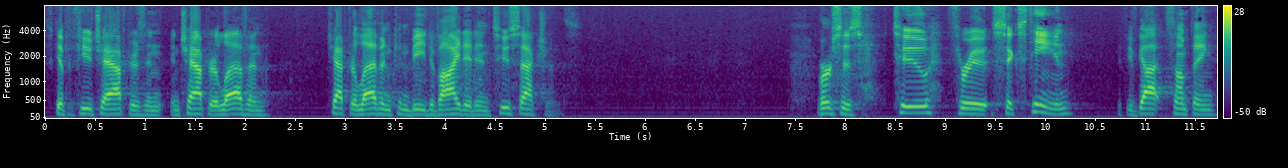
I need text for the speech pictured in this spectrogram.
Skip a few chapters. In, in chapter 11, chapter 11 can be divided in two sections. Verses 2 through 16, if you've got something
